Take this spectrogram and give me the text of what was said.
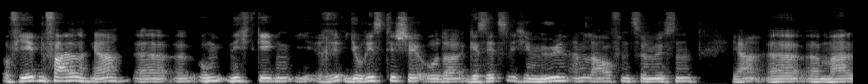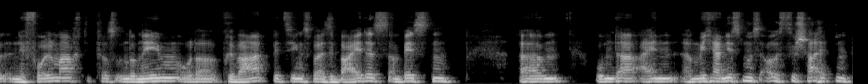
auf jeden Fall, ja, äh, um nicht gegen juristische oder gesetzliche Mühlen anlaufen zu müssen, ja, äh, äh, mal eine Vollmacht fürs Unternehmen oder privat, beziehungsweise beides am besten. Ähm, um da einen äh, Mechanismus auszuschalten,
